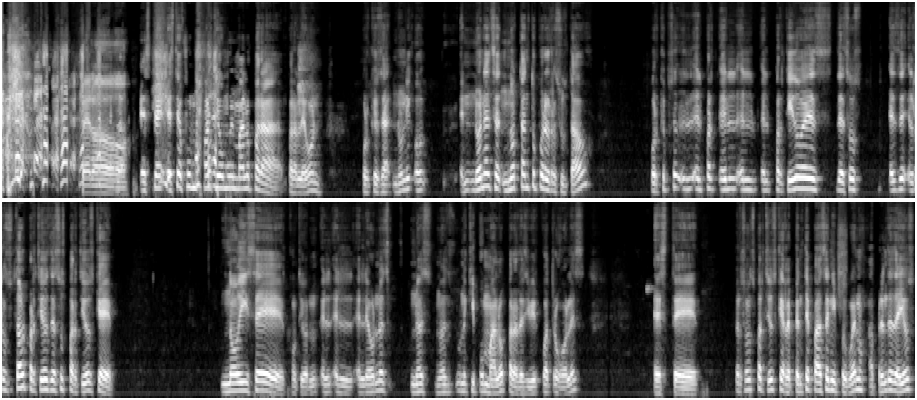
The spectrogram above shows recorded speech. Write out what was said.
Pero. Este, este fue un partido muy malo para, para León. Porque, o sea, no, no, no tanto por el resultado, porque pues, el, el, el, partido es de esos. Es el resultado del partido es de esos partidos que no dice. Como digo, el, León no es, no, es, no es un equipo malo para recibir cuatro goles. Este pero son los partidos que de repente pasan y pues bueno, aprendes de ellos,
